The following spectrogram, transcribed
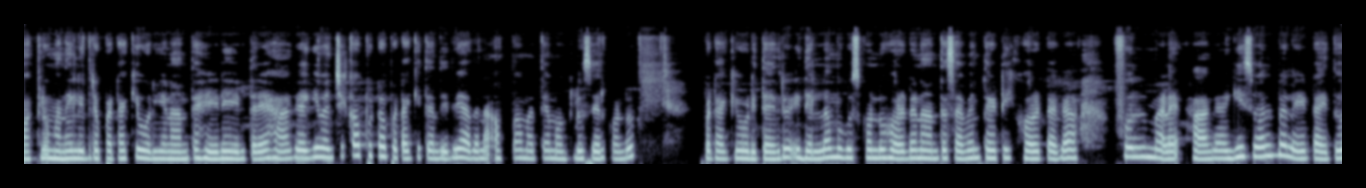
ಮಕ್ಕಳು ಮನೇಲಿದ್ರೆ ಪಟಾಕಿ ಹೊಡಿಯೋಣ ಅಂತ ಹೇಳಿ ಹೇಳ್ತಾರೆ. ಹಾಗಾಗಿ ಒಂದು ಚಿಕ್ಕ ಪುಟ್ಟ ಪಟಾಕಿ ತಂದಿದ್ವಿ. ಅದನ್ನ ಅಪ್ಪ ಮತ್ತೆ ಮಕ್ಕಳು ಸೇರ್ಕೊಂಡು ಪಟಾಕಿ ಹೊಡಿತಾ ಇದ್ರು. ಇದೆಲ್ಲ ಮುಗಿಸ್ಕೊಂಡು ಹೊರಡೋಣ ಅಂತ ಸೆವೆನ್ ತರ್ಟಿಗೆ ಹೊರಟಾಗ ಫುಲ್ ಮಳೆ. ಹಾಗಾಗಿ ಸ್ವಲ್ಪ ಲೇಟ್ ಆಯ್ತು.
